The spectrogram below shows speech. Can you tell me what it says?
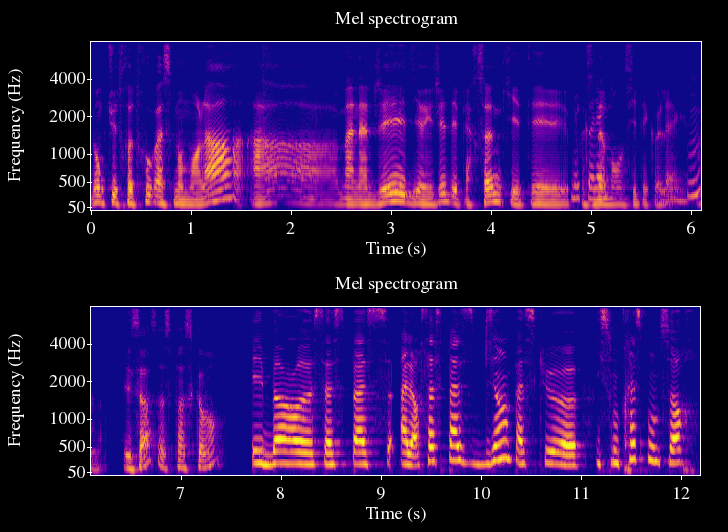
Donc, tu te retrouves à ce moment-là à manager et diriger des personnes qui étaient Mes précédemment aussi tes collègues. Voilà. Et ça, ça se passe comment? Et ben euh, ça se passe. Alors ça se passe bien parce que euh, ils sont très sponsors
